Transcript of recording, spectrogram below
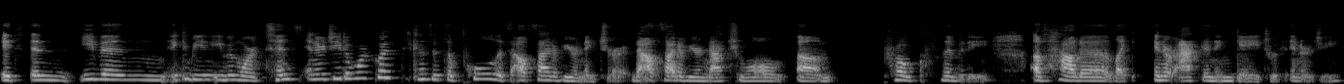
It's an even, it can be an even more tense energy to work with because it's a pull that's outside of your nature, outside of your natural, um, proclivity of how to like interact and engage with energy.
